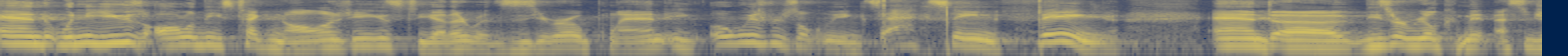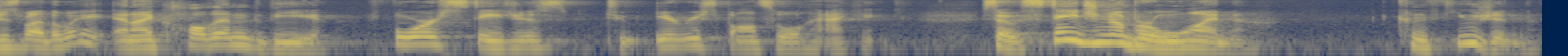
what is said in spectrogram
And when you use all of these technologies together with zero plan, you always result in the exact same thing. And uh, these are real commit messages, by the way, and I call them the four stages to irresponsible hacking. So stage number one, confusion.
